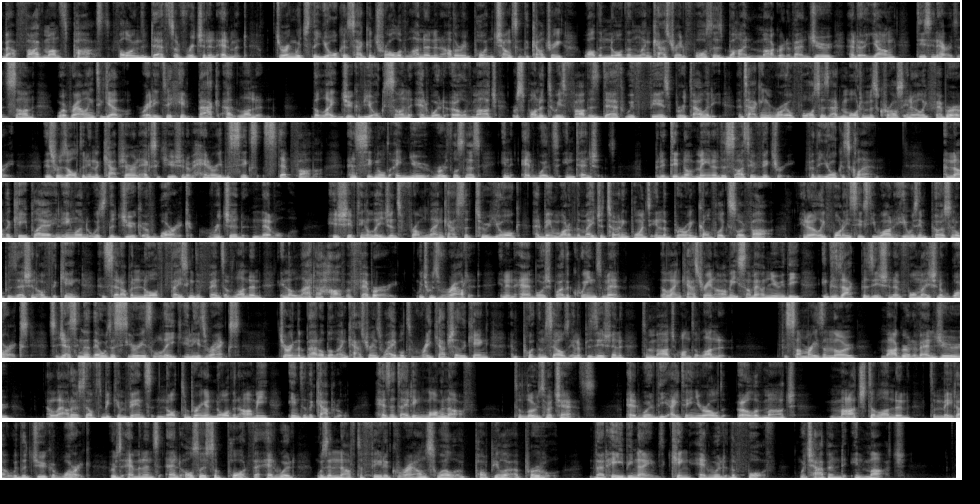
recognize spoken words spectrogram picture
About five months passed following the deaths of Richard and Edmund, during which the Yorkists had control of London and other important chunks of the country, while the northern Lancastrian forces behind Margaret of Anjou and her young, disinherited son were rallying together, ready to hit back at London. The late Duke of York's son, Edward, Earl of March, responded to his father's death with fierce brutality, attacking royal forces at Mortimer's Cross in early February. This resulted in the capture and execution of Henry VI's stepfather and signalled a new ruthlessness in Edward's intentions. But it did not mean a decisive victory for the Yorkist clan. Another key player in England was the Duke of Warwick, Richard Neville. His shifting allegiance from Lancaster to York had been one of the major turning points in the brewing conflict so far. In early 1461, he was in personal possession of the king and set up a north facing defence of London in the latter half of February, which was routed in an ambush by the Queen's men. The Lancastrian army somehow knew the exact position and formation of Warwick's, suggesting that there was a serious leak in his ranks. During the battle, the Lancastrians were able to recapture the king and put themselves in a position to march on to London. For some reason, though, Margaret of Anjou allowed herself to be convinced not to bring a northern army into the capital, hesitating long enough to lose her chance. Edward, the 18 year old Earl of March, marched to London to meet up with the Duke of Warwick, whose eminence and also support for Edward was enough to feed a groundswell of popular approval that he be named King Edward IV, which happened in March.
